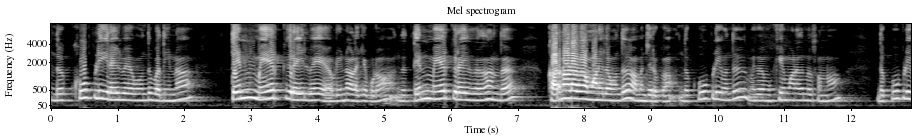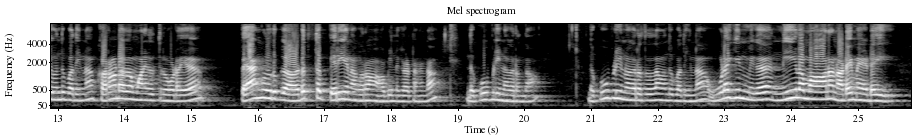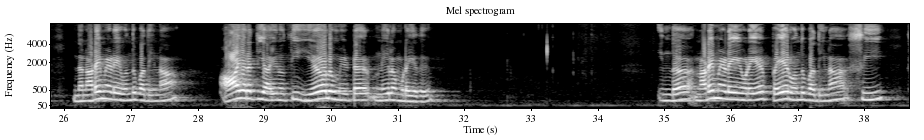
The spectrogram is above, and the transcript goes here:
இந்த கூப்ளி ரயில்வே வந்து பார்த்திங்கன்னா தென்மேற்கு ரயில்வே அப்படின்னு அழைக்கப்படும். இந்த தென்மேற்கு ரயில்வே தான் இந்த கர்நாடகா மாநிலம் வந்து அமைஞ்சிருக்கும் இந்த கூப்ளி வந்து மிக முக்கியமானதுன்னு சொன்னோம். இந்த கூப்ளி வந்து பார்த்திங்கன்னா கர்நாடகா மாநிலத்தினுடைய பெங்களூருக்கு அடுத்த பெரிய நகரம் அப்படின்னு கேட்டாங்கன்னா இந்த கூப்ளி நகரம் தான் இந்த கூப்ளி நகரத்தில் தான் வந்து பார்த்திங்கன்னா உலகின் மிக நீளமான நடைமேடை. இந்த நடைமேடை வந்து பார்த்திங்கன்னா ஆயிரத்தி ஐநூற்றி ஏழு மீட்டர் நீளமுடையது. இந்த நடைமேடையுடைய பெயர் வந்து பார்த்திங்கன்னா ஸ்ரீ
